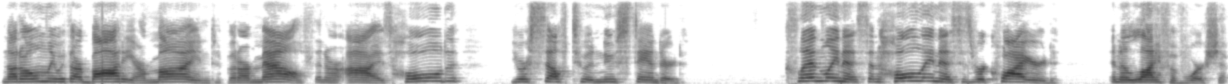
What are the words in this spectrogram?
not only with our body, our mind, but our mouth and our eyes. Hold yourself to a new standard. Cleanliness and holiness is required in a life of worship.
